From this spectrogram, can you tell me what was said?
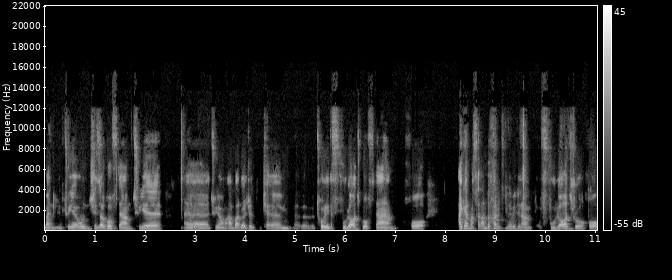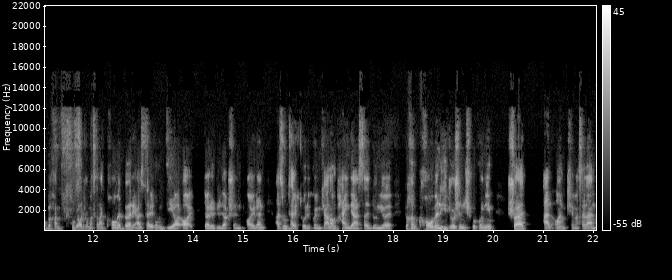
من توی اون چیزا گفتم توی توی هم اول راجع تولید فولاد گفتم. خب اگر مثلا بخوایم نمی‌دونم فولاد رو خب بخوایم فولاد رو مثلا کامل ببریم از طریق اون DRI direct reduction iron از اون طریق تولید کنیم که الان 5 درصد دنیا بخوایم کامل هیدروژنیش بکنیم شاید الان که مثلا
